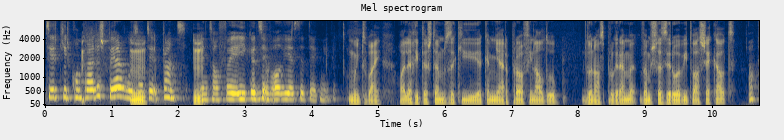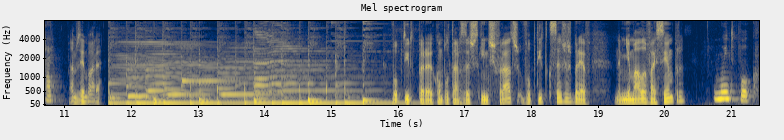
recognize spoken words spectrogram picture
ter que ir comprar as pérolas, hum. ter, pronto. Hum. Então foi aí que eu desenvolvi essa técnica. Muito bem. Olha Rita, estamos aqui a caminhar para o final do, do nosso programa. Vamos fazer o habitual check-out? Ok. Vamos embora. Vou pedir-te para completares as seguintes frases. Vou pedir-te que sejas breve. Na minha mala vai sempre muito pouco.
